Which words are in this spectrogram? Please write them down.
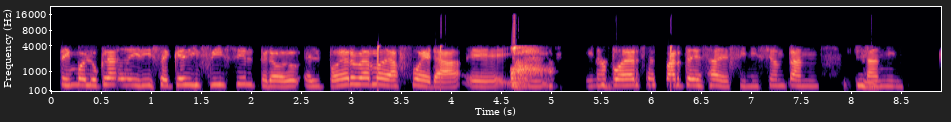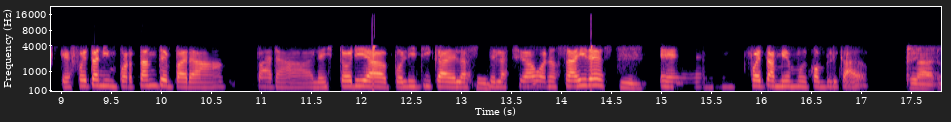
está involucrado y dice qué difícil, pero el poder verlo de afuera eh, y, y no poder ser parte de esa definición tan tan que fue tan importante para para la historia política de la de la ciudad de Buenos Aires eh, fue también muy complicado. Claro.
